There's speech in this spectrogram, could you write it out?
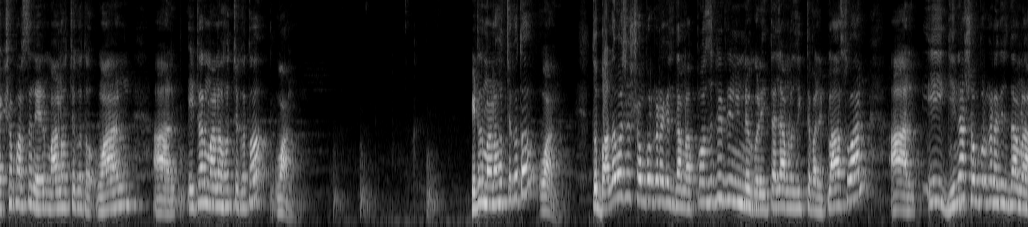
একশো পার্সেন্টের মান হচ্ছে কত? ওয়ান আর এটার মান হচ্ছে কত? ওয়ান এটার মানে হচ্ছে কত? ওয়ান তো ভালোবাসার সম্পর্কটাকে যদি আমরা পজিটিভলি নির্ণয় করি, তাহলে আমরা লিখতে পারি প্লাস ওয়ান আর এই ঘৃণার সম্পর্কটাকে যদি আমরা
